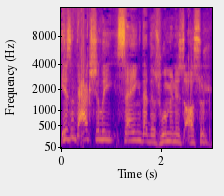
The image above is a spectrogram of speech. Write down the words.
isn't actually saying that this woman is asur.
